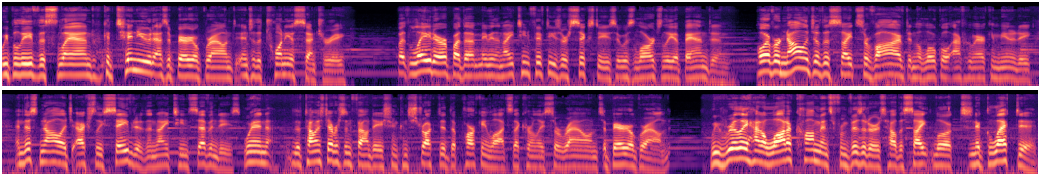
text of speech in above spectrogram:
We believe this land continued as a burial ground into the 20th century, but later, by the maybe the 1950s or 60s, it was largely abandoned. However, knowledge of this site survived in the local African American community, and this knowledge actually saved it in the 1970s when the Thomas Jefferson Foundation constructed the parking lots that currently surround the burial ground. We really had a lot of comments from visitors how the site looked neglected.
